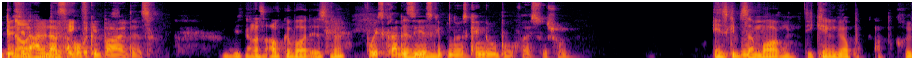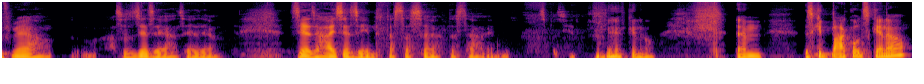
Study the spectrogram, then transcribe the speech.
bisschen genau, anders aufgebaut ist. Ein bisschen anders aufgebaut ist, ne? Wo ich es gerade ähm, sehe, es gibt ein neues Känguru-Buch, weißt du schon. Es gibt es am mhm. Morgen, die Känguru abprüfen, ja, ja. Also sehr, sehr, sehr, sehr, sehr, sehr heiß ersehnt, dass das, äh, dass da was passiert. genau. Ähm, es gibt Barcode-Scanner,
